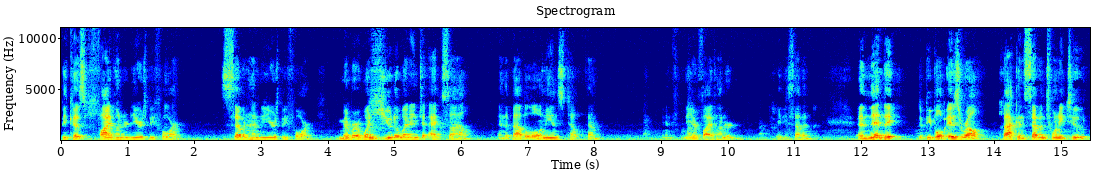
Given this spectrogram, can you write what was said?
because 500 years before, 700 years before, remember when Judah went into exile and the Babylonians took them in the year 587? And then the, the people of Israel, back in 722,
